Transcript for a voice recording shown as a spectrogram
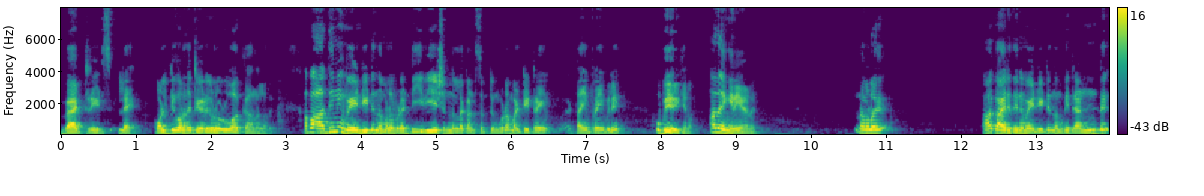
ബാഡ് ട്രേഡ്സ് അല്ലേ? ക്വാളിറ്റി കുറഞ്ഞ ട്രേഡുകൾ ഒഴിവാക്കുക എന്നുള്ളത്. അപ്പോൾ അതിന് വേണ്ടിയിട്ട് നമ്മളിവിടെ ഡീവിയേഷൻ എന്നുള്ള കൺസെപ്റ്റും കൂടെ മൾട്ടി ടൈം ടൈം ഫ്രെയിമിൽ ഉപയോഗിക്കണം. അതെങ്ങനെയാണ്? നമ്മൾ ആ കാര്യത്തിന് വേണ്ടിയിട്ട് നമുക്ക് രണ്ട്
